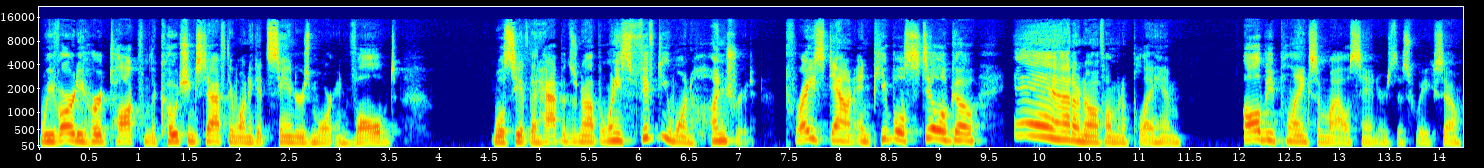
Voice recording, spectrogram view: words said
We've already heard talk from the coaching staff. They want to get Sanders more involved. We'll see if that happens or not. But when he's 5,100, price down, and people still go, eh, I don't know if I'm going to play him. I'll be playing some Miles Sanders this week. So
